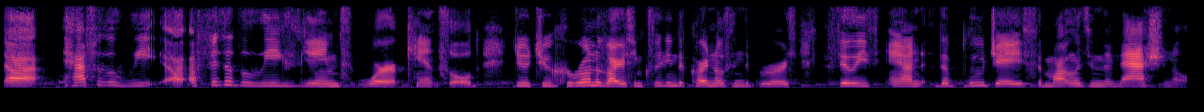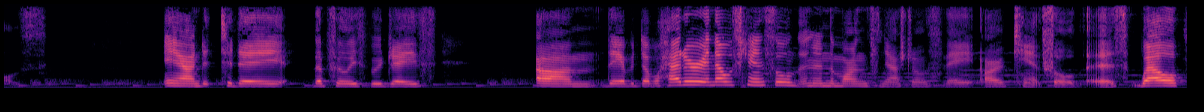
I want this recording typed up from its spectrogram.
uh, half of the league, uh, a fifth of the league's games were canceled due to coronavirus, including the Cardinals and the Brewers, the Phillies and the Blue Jays, the Marlins and the Nationals. And today, the Phillies Blue Jays um, they have a doubleheader, and that was canceled. And then the Marlins Nationals, they are canceled as well.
